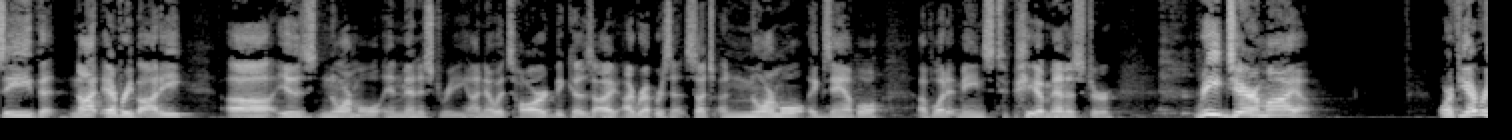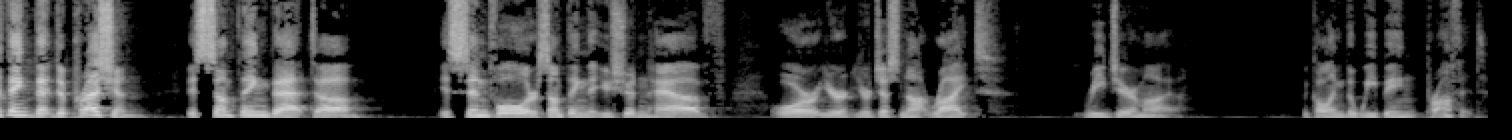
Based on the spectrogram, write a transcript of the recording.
see that not everybody uh, is normal in ministry, I know it's hard because I, I represent such a normal example of what it means to be a minister. read Jeremiah. Or if you ever think that depression is something that uh, is sinful or something that you shouldn't have, or you're, you're just not right, read Jeremiah. We call him the weeping prophet.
